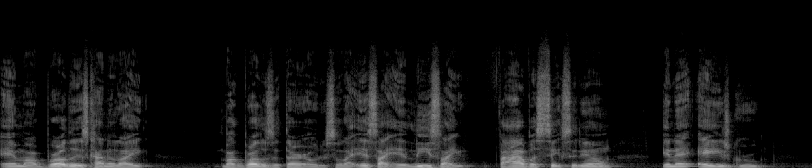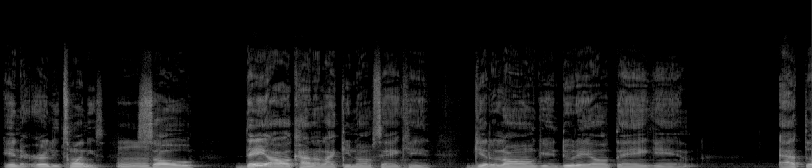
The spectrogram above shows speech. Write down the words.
and my brother is kind of like my brother's the third oldest, so like it's like at least like five or six of them in that age group in the early 20s. Mm. So they all kind of like, you know what I'm saying, can get along and do their own thing. And after,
